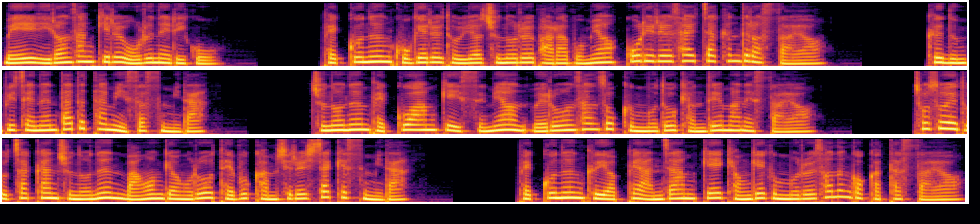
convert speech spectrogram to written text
매일 이런 산길을 오르내리고. 백구는 고개를 돌려 준호를 바라보며 꼬리를 살짝 흔들었어요. 그 눈빛에는 따뜻함이 있었습니다. 준호는 백구와 함께 있으면 외로운 산속 근무도 견딜만 했어요. 초소에 도착한 준호는 망원경으로 대북 감시를 시작했습니다. 백구는 그 옆에 앉아 함께 경계 근무를 서는 것 같았어요.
